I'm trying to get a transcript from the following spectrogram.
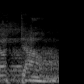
Shut down.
